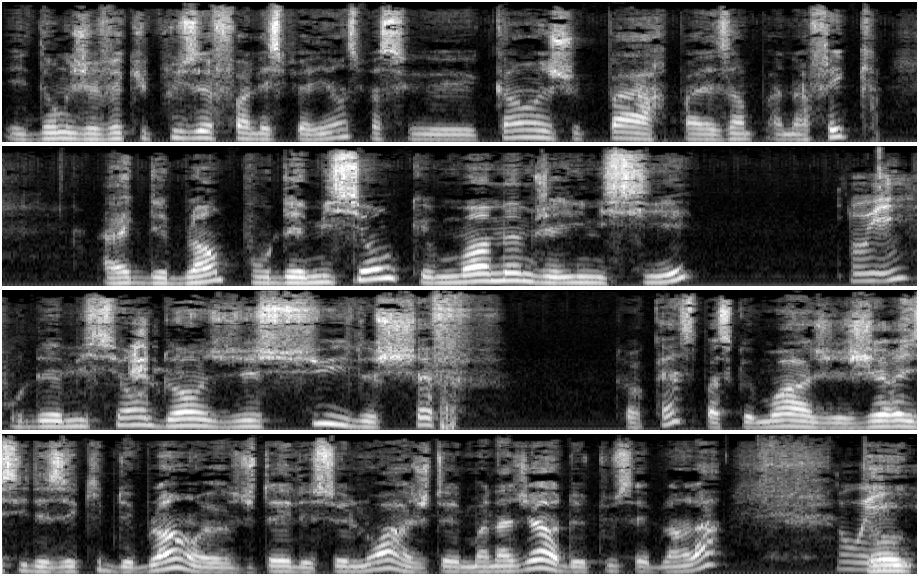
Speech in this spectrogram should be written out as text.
Et donc, j'ai vécu plusieurs fois l'expérience parce que quand je pars, par exemple, en Afrique, avec des Blancs, pour des missions que moi-même j'ai initiées, oui. pour des missions dont je suis le chef d'orchestre, parce que moi, j'ai géré ici des équipes de Blancs, euh, j'étais le seul noir, j'étais le manager de tous ces Blancs-là. Oui. Donc,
